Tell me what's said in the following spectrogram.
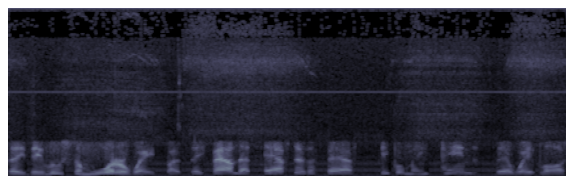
they they lose some water weight but they found that after the fast people maintained their weight loss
